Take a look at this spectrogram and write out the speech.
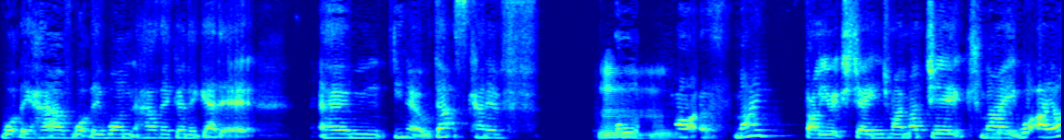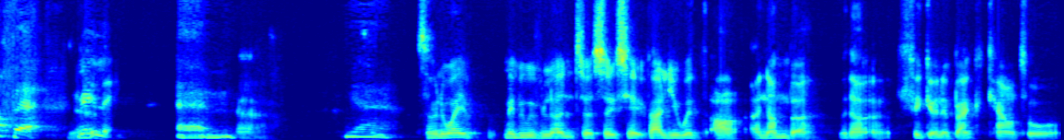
what they have, what they want, how they're going to get it. Um, you know, that's kind of mm. part of my value exchange, my magic, my yeah. what I offer, yeah. really. Um, yeah. yeah. So in a way, maybe we've learned to associate value with our, a number without a figure in a bank account or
